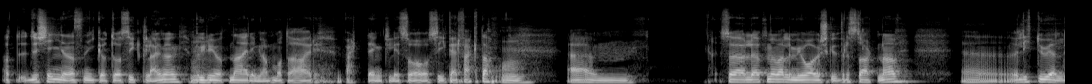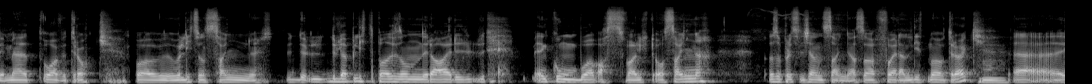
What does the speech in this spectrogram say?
at du, kjenner nesten ikke at du har sykla engang, mm. pga. at næringa har vært egentlig så å si perfekt. da. Um, så jeg løp med veldig mye overskudd fra starten av. Uh, litt uheldig med et overtråkk. På, litt sånn sand Du, du løper litt på en sånn rar En kombo av asfalt og sand. Og så plutselig kjenner sanda, så får jeg en liten overtråkk. Eh,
